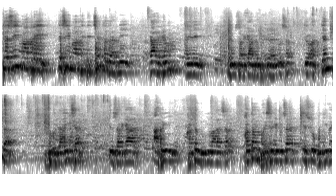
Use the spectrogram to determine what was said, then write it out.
त्यसै मात्रै त्यसै माथि विक्षेप गर्ने कार्यक्रम अहिले जुन सरकारले भइरहेको छ। त्यो अत्यन्त दुःखदायी छ। त्यो सरकार आफै खतम हुनेवाला छ खतम भइसकेको छ। यसको बुद्धिमा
